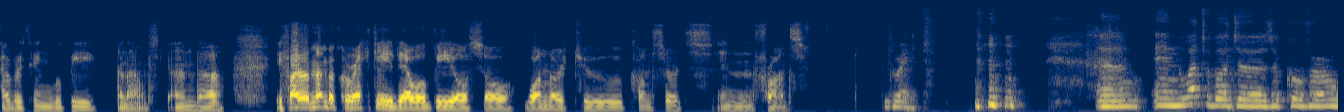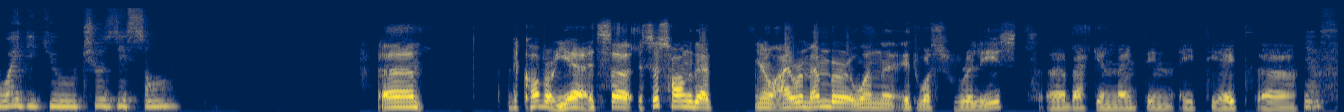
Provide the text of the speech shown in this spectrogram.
everything will be announced. And uh, if I remember correctly, there will be also one or two concerts in France. Great. Um, and what about the, the cover? Why did you choose this song? Um, the cover, yeah, it's a it's a song that you know I remember when it was released uh, back in 1988. Uh, Yes.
